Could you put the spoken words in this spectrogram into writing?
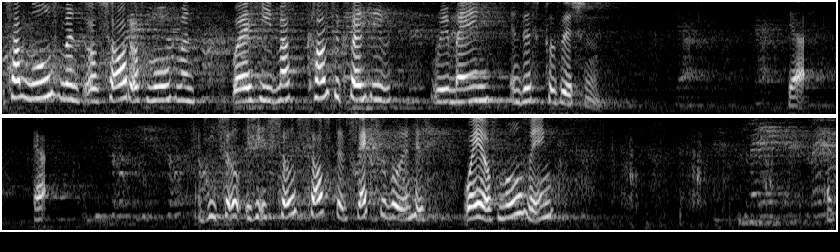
some movements or sort of movements where he must consequently remain in this position. Yeah, yeah. He's so, he's so soft and flexible in his way of moving. And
